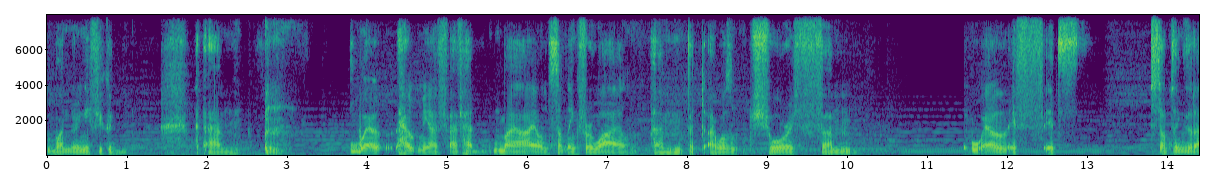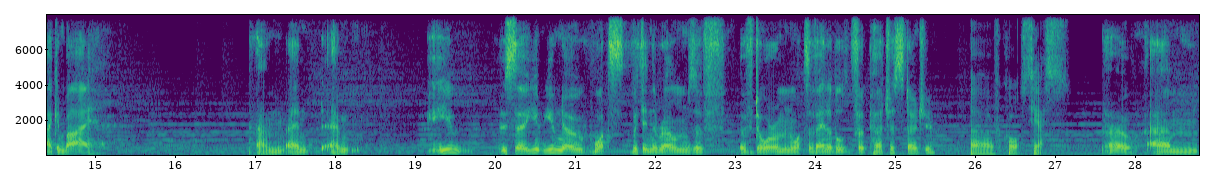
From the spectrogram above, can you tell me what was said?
wondering if you could, um, well, help me. I've I've had my eye on something for a while, um, but I wasn't sure if, um, well, if it's something that I can buy. Um, and um, you, so you you know what's within the realms of of Dorum and what's available for purchase, don't you? Uh, of course, yes. Oh, um,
